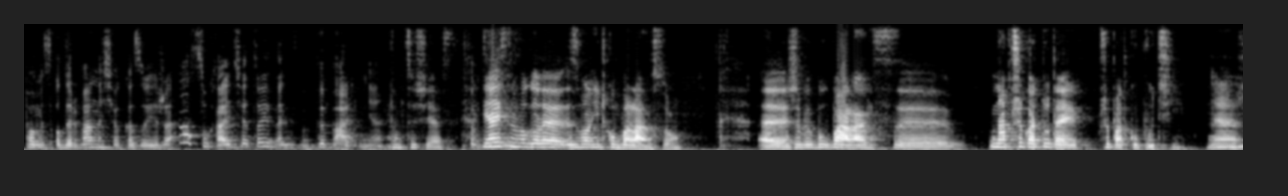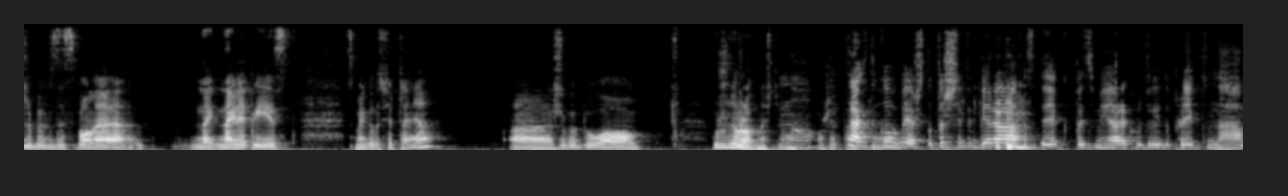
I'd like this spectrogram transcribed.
pomysł oderwany, się okazuje, że a słuchajcie, to jednak wypali, nie? Tam coś jest. Tam coś Ja jestem w ogóle zwolenniczką balansu. E, żeby był balans e, na przykład tutaj w przypadku płci, nie? Mhm. żeby w zespole naj, najlepiej jest z mojego doświadczenia, e, żeby było różnorodność. o, No. może tak, Tak, tylko wiesz, to też się wybiera, jak powiedzmy ja rekrutuję do projektu na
